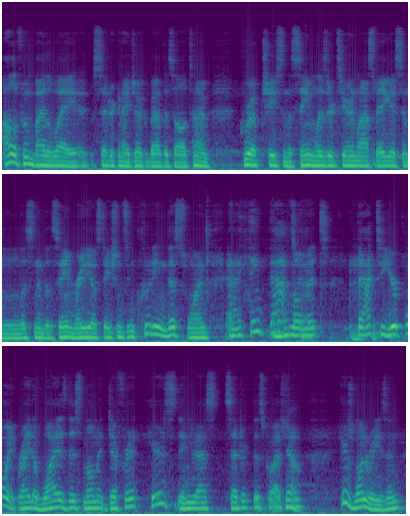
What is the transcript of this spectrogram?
all of whom, by the way, Cedric and I joke about this all the time, grew up chasing the same lizards here in Las Vegas and listening to the same radio stations, including this one. And I think that good. moment back to your point, right, of why is this moment different? Here's, and you asked Cedric this question. Yeah. Here's one reason.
